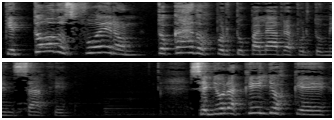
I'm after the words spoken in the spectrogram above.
que todos fueron tocados por tu palabra, por tu mensaje. Señor, aquellos que,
